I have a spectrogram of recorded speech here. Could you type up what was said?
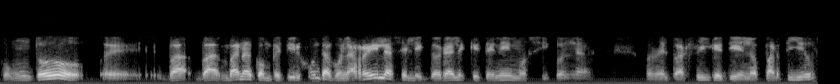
como un todo eh, va, van a competir juntas con las reglas electorales que tenemos y con la con el perfil que tienen los partidos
